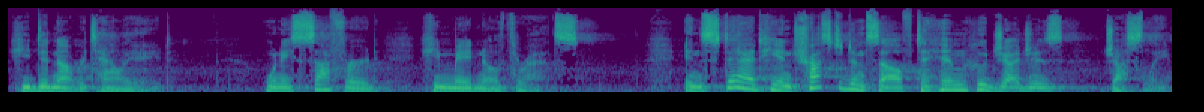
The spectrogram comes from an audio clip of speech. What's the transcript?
he did not retaliate. When he suffered, he made no threats. Instead, he entrusted himself to him who judges justly.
